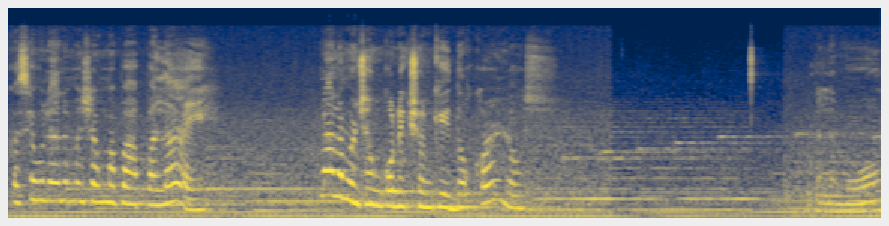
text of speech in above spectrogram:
Kasi wala naman siyang mapapala eh. Wala naman siyang connection kay Doc Carlos. Alam mo,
